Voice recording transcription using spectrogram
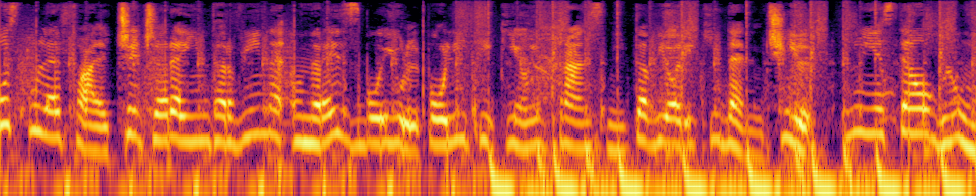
Fostule FCCR intervine în războiul politic îi transmită Viorichi Dencil, nu este o glumă.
